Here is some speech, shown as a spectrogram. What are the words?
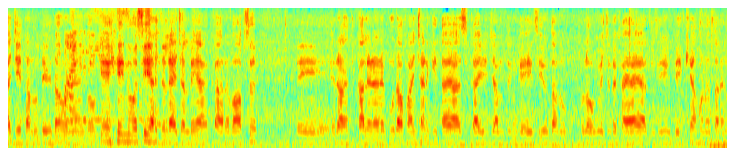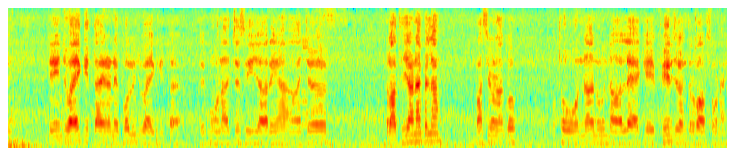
ਅੱਜ ਇਹ ਤੁਹਾਨੂੰ ਦਿਖਦਾ ਹੋਣਾ ਹੈ, ਕਿਉਂਕਿ ਇਹਨੂੰ ਅਸੀਂ ਅੱਜ ਲੈ ਚੱਲੇ ਆ ਘਰ ਵਾਪਸ। ਤੇ ਰਾਤ ਕੱਲ ਇਹਨਾਂ ਨੇ ਪੂਰਾ ਫੰਕਸ਼ਨ ਕੀਤਾ ਆ ਸਕਾਈ ਜੰਪਿੰਗ ਗਏ ਸੀ, ਉਹ ਤੁਹਾਨੂੰ ਵਲੌਗ ਵਿੱਚ ਦਿਖਾਇਆ ਆ, ਤੁਸੀਂ ਵੇਖਿਆ ਹੋਣਾ ਸਾਰਿਆਂ ਨੇ। ਕਿ ਇੰਜੋਏ ਕੀਤਾ, ਇਹਨਾਂ ਨੇ ਫੁੱਲ ਇੰਜੋਏ ਕੀਤਾ। ਹੈ। ਤੇ ਹੁਣ ਅੱਜ ਅਸੀਂ ਜਾ ਰਹੇ ਹਾਂ, ਅੱਜ ਪਲੱਥ ਜਾਣਾ ਪਹਿਲਾਂ ਪਾਸੇ ਹੁਣ ਅੱਗੋਂ। ਉਥੋਂ ਉਹਨਾਂ ਨੂੰ ਨਾਲ ਲੈ ਕੇ ਫਿਰ ਜਲੰਧਰ ਵਾਪਸ ਆਉਣਾ ਹੈ।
